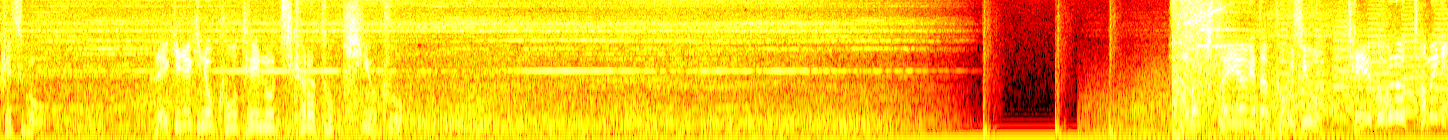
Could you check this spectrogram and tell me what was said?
受け継ごう歴々の皇帝の力と記憶を。この鍛え上げた拳を帝国のために。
